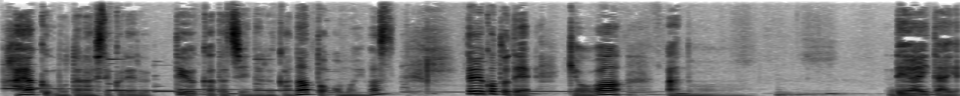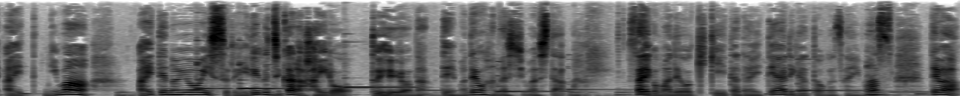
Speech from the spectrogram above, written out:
早くもたらしてくれるっていう形になるかなと思います。ということで今日はあの出会いたい相手には相手の用意する入り口から入ろうというようなテーマでお話ししました。最後までお聞きいただいてありがとうございます。では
